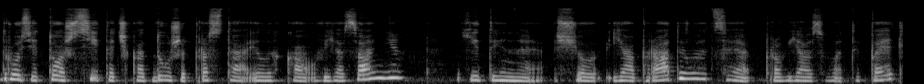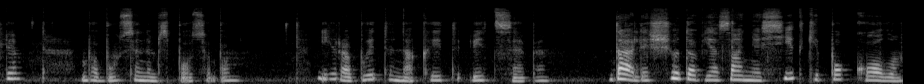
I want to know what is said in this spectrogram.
Друзі, тож сіточка дуже проста і легка у в'язанні. Єдине, що я б радила, це пров'язувати петлі бабусиним способом і робити накид від себе. Далі, щодо в'язання сітки по колу.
